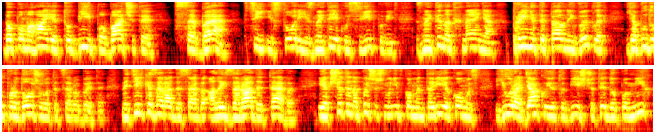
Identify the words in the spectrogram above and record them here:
допомагає тобі побачити себе в цій історії, знайти якусь відповідь, знайти натхнення, прийняти певний виклик, я буду продовжувати це робити не тільки заради себе, але й заради тебе. І якщо ти напишеш мені в коментарі якомусь Юра, дякую тобі, що ти допоміг.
